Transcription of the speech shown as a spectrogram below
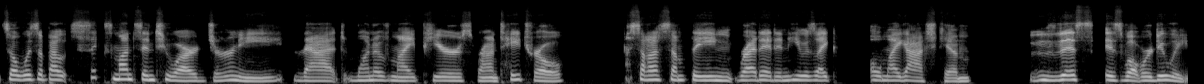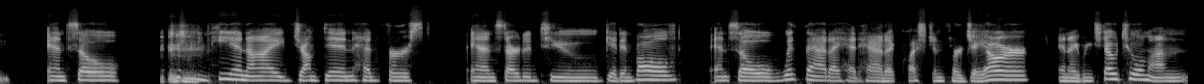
So it was about six months into our journey that one of my peers, Ron Tatro, saw something, read it, and he was like, Oh my gosh, Kim, this is what we're doing. And so he and I jumped in headfirst and started to get involved. And so with that, I had had a question for JR and I reached out to him on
